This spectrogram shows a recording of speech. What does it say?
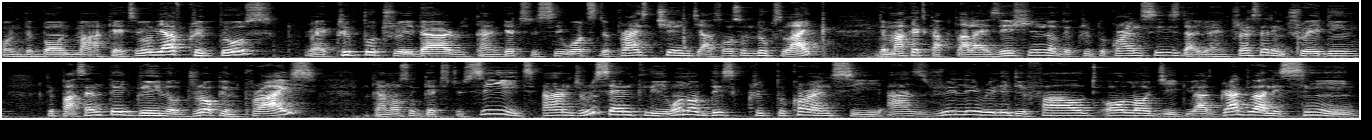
on the bond market. So we have cryptos, right? Crypto trader, you can get to see what the price change has also looks like the market capitalization of the cryptocurrencies that you're interested in trading, the percentage gain or drop in price, you can also get to see it. And recently, one of these cryptocurrency has really, really defiled all logic. You are gradually seeing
